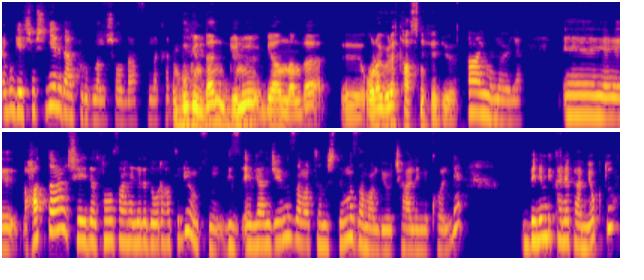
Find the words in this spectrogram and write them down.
Yani bu geçmişi yeniden kurgulamış oldu aslında kadın. Bugünden dünü bir anlamda e, ona göre tasnif ediyor. Aynen öyle. E, hatta şeyde son sahnelere doğru hatırlıyor musun? Biz evleneceğimiz zaman, tanıştığımız zaman diyor Charlie Nicole'le benim bir kanepem yoktu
